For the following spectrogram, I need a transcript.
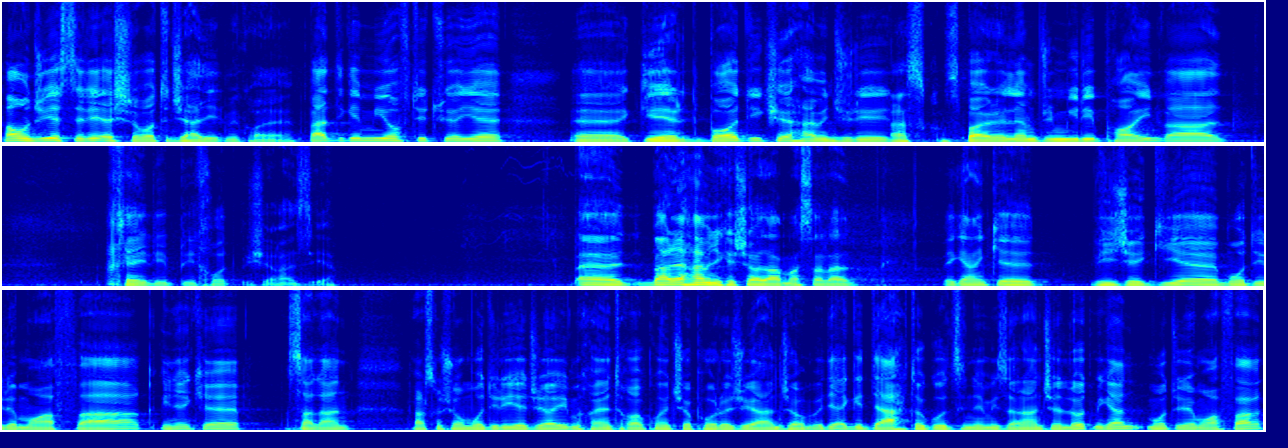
و اونجا یه سری اشتباهات جدید می‌کنه. بعد دیگه میافتی توی یه گردبادی که همینجوری. اسپایرل همجوری میری پایین و خیلی بیخود میشه قضیه. برای همینه که شاید هم مثلا بگن که ویژگی مدیر موفق اینه که مثلا فرض شما مدیری یه جایی می‌خوای انتخاب کنی چه پروژه انجام بدی. اگه 10 تا گزینه می‌ذارن جلوت میگن مدیر موفق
